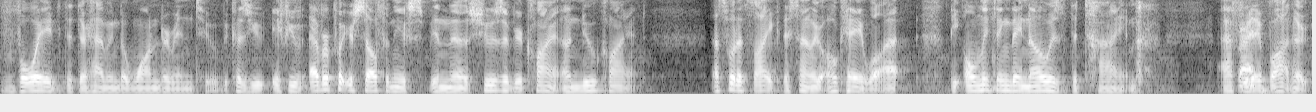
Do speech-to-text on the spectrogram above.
void that they're having to wander into. Because you, if you've ever put yourself in the in the shoes of your client, a new client, that's what it's like. They sound like, okay, well, I, the only thing they know is the time after right. they've bought. They're like,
